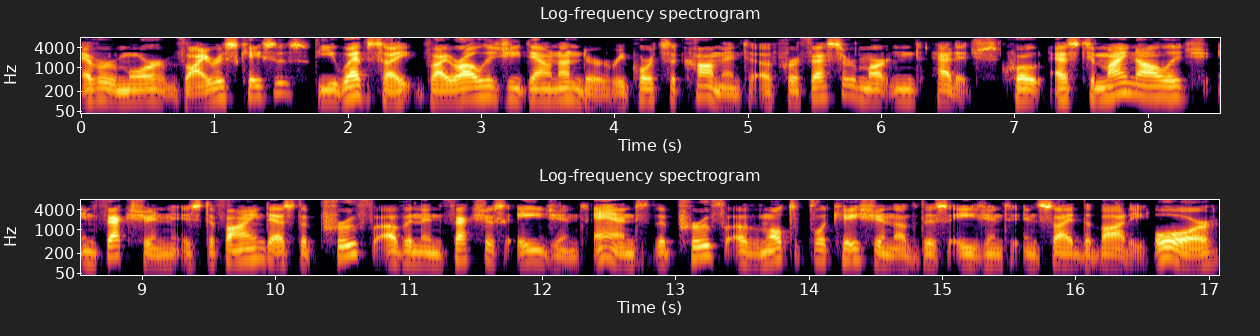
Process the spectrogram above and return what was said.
ever more virus cases? The website Virology Down Under reports a comment of Professor Martin Haditsch, quote, As to my knowledge, infection is defined as the proof of an infectious agent and the proof of multiplication of this agent inside the body, or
